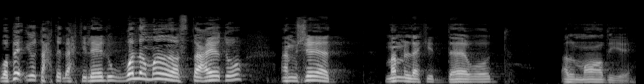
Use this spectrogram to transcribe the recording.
وبقيوا تحت الاحتلال ولا مرة استعادوا أمجاد مملكة داود الماضية.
